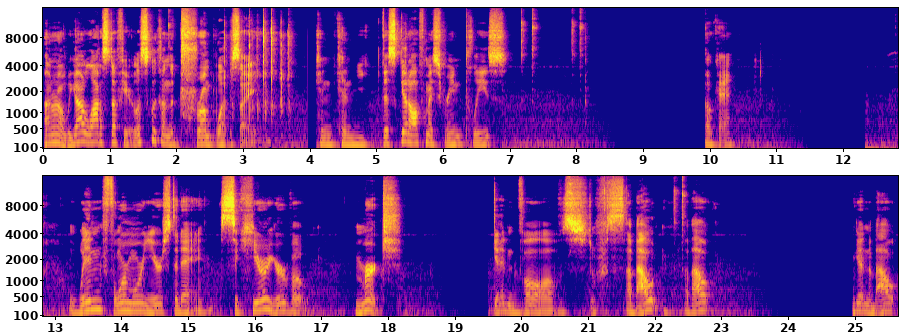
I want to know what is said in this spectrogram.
I don't know, we got a lot of stuff here. Let's click on the Trump website. Can can this get off my screen, please? Okay. Win four more years today. Secure your vote. Merch. Get involved. About? About? I'm getting about.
